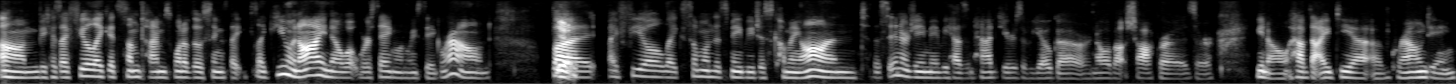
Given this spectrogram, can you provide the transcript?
Um, because I feel like it's sometimes one of those things that like you and I know what we're saying when we say ground, but yeah. I feel like someone that's maybe just coming on to this energy maybe hasn't had years of yoga or know about chakras or you know have the idea of grounding.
